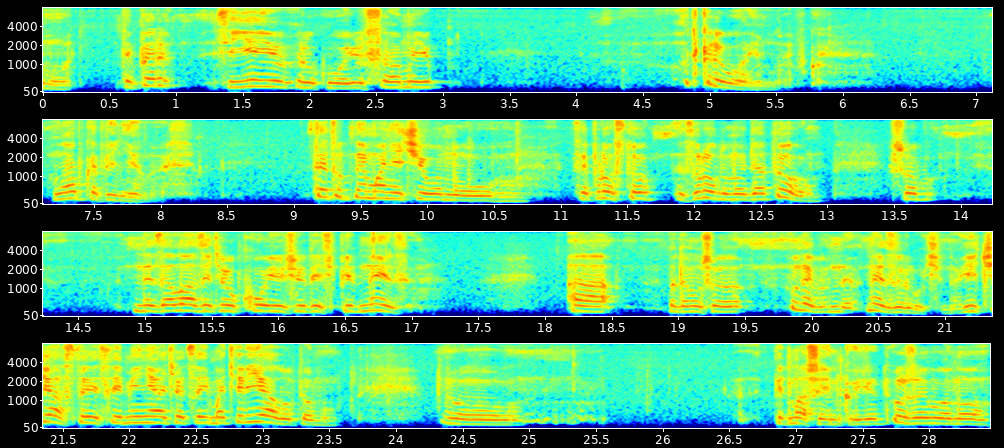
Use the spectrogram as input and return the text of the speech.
От. Тепер цією рукою самою відкриваємо лапку. Лапка піднялась. Це тут нема нічого нового. Це просто зроблено для того, щоб не залазити рукою сюди під низу, а тому що ну, не, не- незручно. І часто, якщо міняти оцей матеріал у тому, під машинкою, дуже воно,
